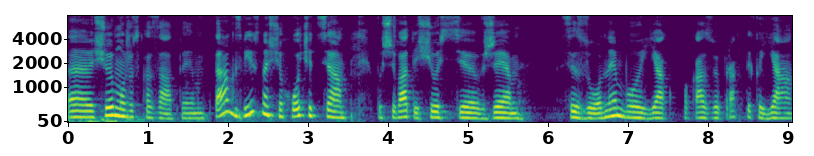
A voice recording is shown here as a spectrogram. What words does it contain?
Е, Що я можу сказати? Так, звісно, що хочеться вишивати щось е, вже сезонне, бо, як показує практика, я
